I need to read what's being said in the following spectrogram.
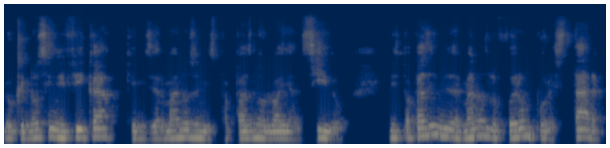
lo que no significa que mis hermanos y mis papás no lo hayan sido. Mis papás y mis hermanos lo fueron por estar.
